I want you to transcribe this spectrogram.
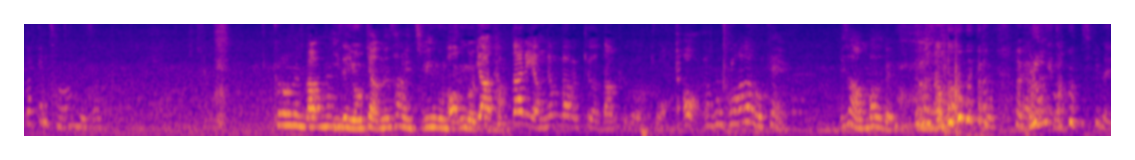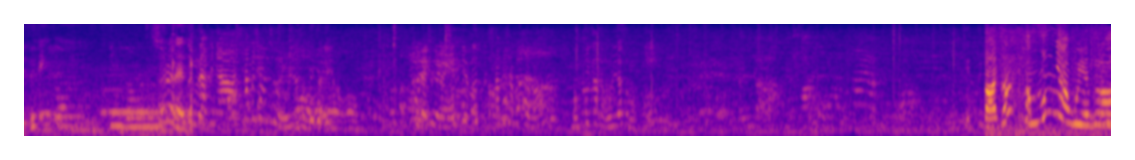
딱 괜찮아 내 자리. 그러면 나는 이제 여기 앉는 사람이 주인공 되는 어? 거지. 야 닭다리 양념 바베큐 나 그거 좋아 어, 야, 그럼 그거 하자 그렇게. 이 사람 안 봐도 돼. 야, 불렀어. 시키자 이제. 띵동 술은 애들 맞아? 밥 먹냐고 얘들아. 아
